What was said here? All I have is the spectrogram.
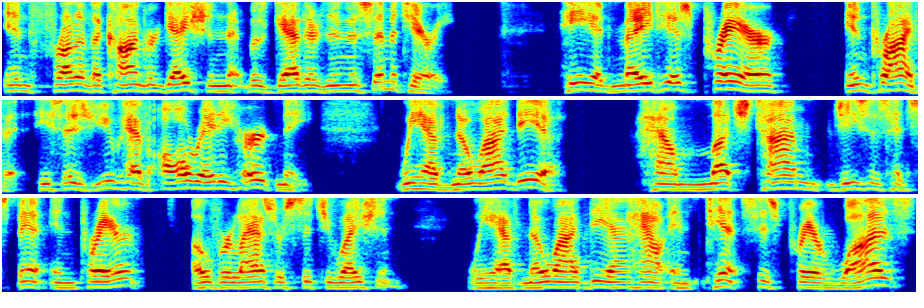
in front of the congregation that was gathered in the cemetery. He had made his prayer in private. He says, You have already heard me. We have no idea how much time Jesus had spent in prayer over Lazarus' situation. We have no idea how intense his prayer was,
